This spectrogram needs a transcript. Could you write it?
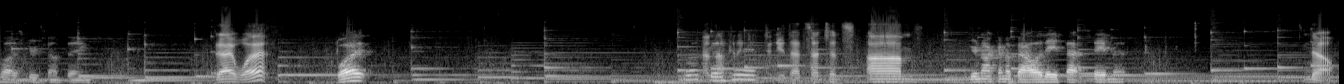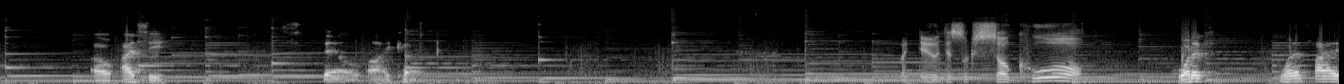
bust or something? Did I what? What? I'm not gonna continue that sentence. Um, You're not gonna validate that statement? no. Oh, I see. Spell icon. Dude, this looks so cool. What if what if I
